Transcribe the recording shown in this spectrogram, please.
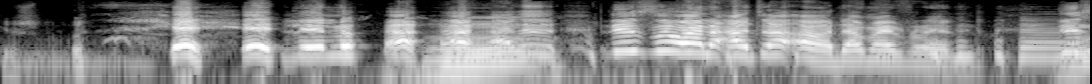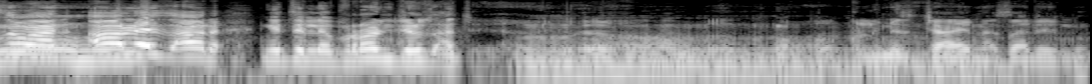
You Hey, hey, Lelo. Mm. this, this one out of order, my friend. This one always out. Get LeBron James. At, oh, oh, oh, oh, oh, China suddenly.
